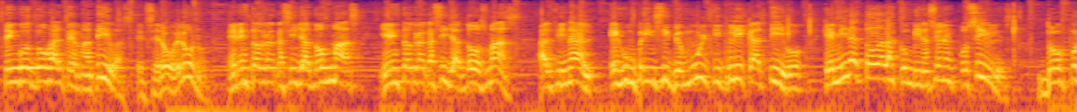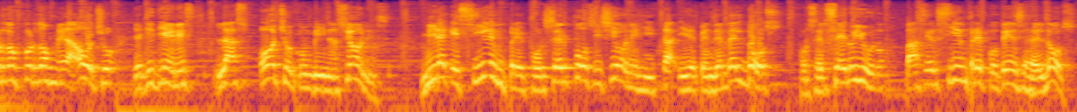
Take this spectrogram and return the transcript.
tengo dos alternativas, el 0 o el 1. En esta otra casilla dos más y en esta otra casilla dos más. Al final es un principio multiplicativo que mira todas las combinaciones posibles. 2 por 2 por 2 me da 8 y aquí tienes las 8 combinaciones. Mira que siempre por ser posiciones y, y depender del 2, por ser 0 y 1, va a ser siempre potencias del 2.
